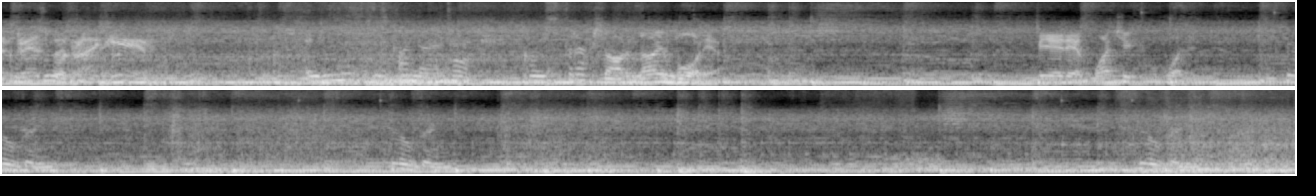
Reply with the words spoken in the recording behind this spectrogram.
Transport right here. A unit is under attack. Construction. Czarnai Warrior. Перехватчик вводит. Building. Building. Building.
